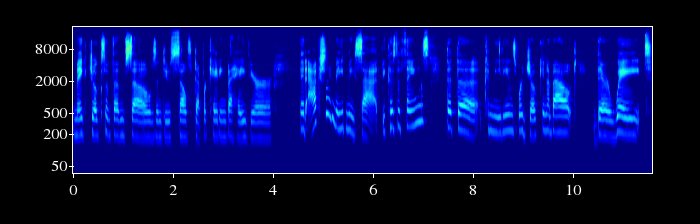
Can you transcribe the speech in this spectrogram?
make jokes of themselves and do self deprecating behavior, it actually made me sad because the things that the comedians were joking about their weight,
